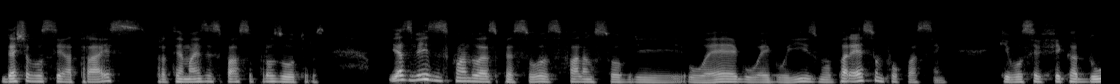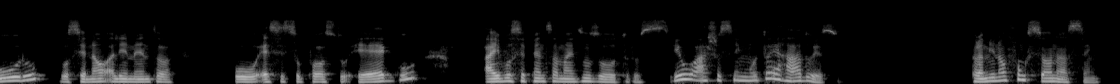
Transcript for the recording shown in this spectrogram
deixa você atrás para ter mais espaço para os outros. E às vezes, quando as pessoas falam sobre o ego, o egoísmo, parece um pouco assim, que você fica duro, você não alimenta o, esse suposto ego, aí você pensa mais nos outros. Eu acho assim muito errado isso. Para mim não funciona assim.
